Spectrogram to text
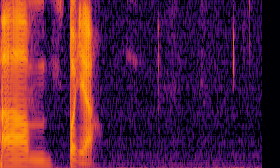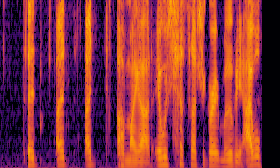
Um but yeah. It I, I oh my god, it was just such a great movie. I will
